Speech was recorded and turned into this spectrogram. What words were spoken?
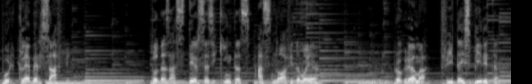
por Kleber Safi. Todas as terças e quintas, às nove da manhã. Programa Vida Espírita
